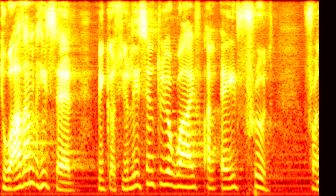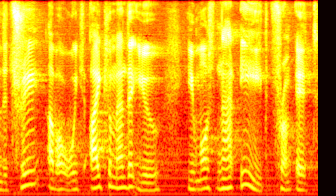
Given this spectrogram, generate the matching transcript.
"To Adam he said, because you listened to your wife and ate fruit from the tree about which I commanded you, you must not eat from it.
